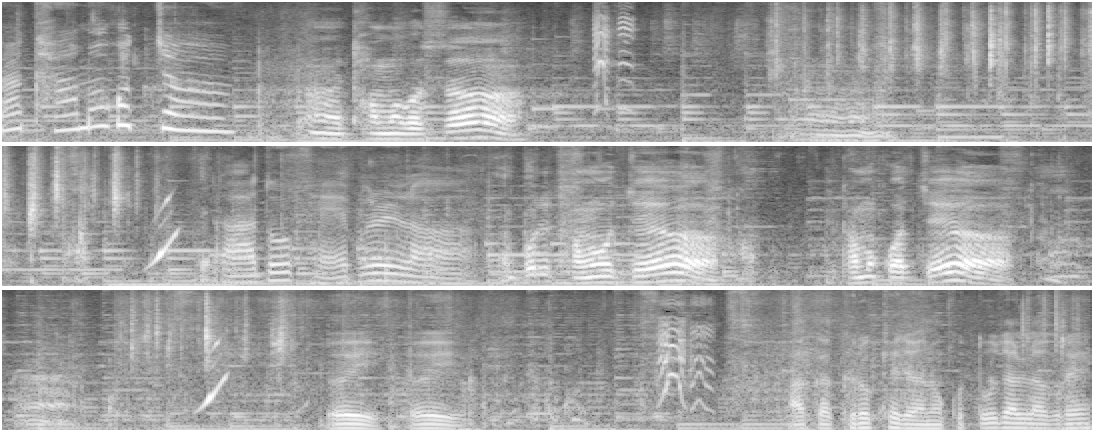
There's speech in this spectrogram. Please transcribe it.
나 다 먹었죠. 아, 다 먹었어? 나도 배불러 뿌리 다 먹었지요? 다 먹고 왔지요? 어이 어이 아까 그렇게 자놓고 또 잘라 그래?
